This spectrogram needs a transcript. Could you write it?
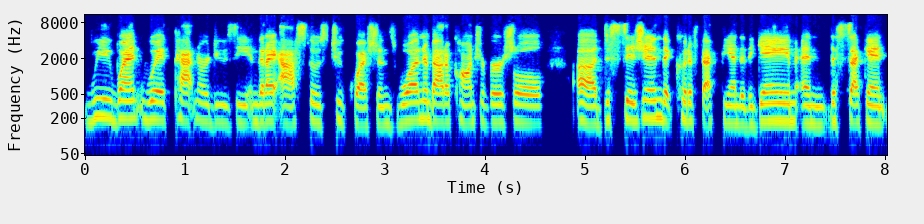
we went with Pat Narduzzi and that I asked those two questions one about a controversial uh, decision that could affect the end of the game, and the second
